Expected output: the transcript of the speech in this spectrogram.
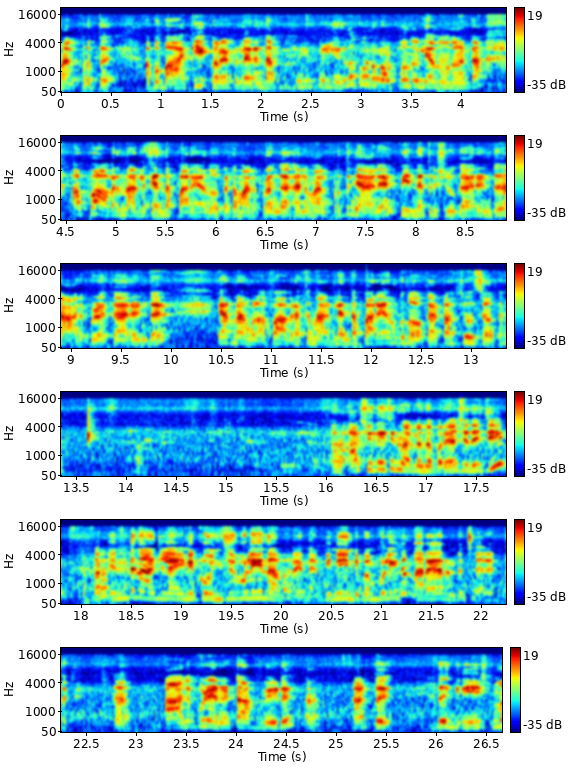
മലപ്പുറത്ത്. അപ്പൊ ബാക്കി കുറെ പിള്ളേരുണ്ട്. അപ്പൊ ഈ കൂടെ കുഴപ്പമൊന്നുമില്ല എന്ന് തോന്നുന്നു കേട്ടോ. അപ്പൊ അവരുടെ നാട്ടിലൊക്കെ എന്താ പറയാ നോക്കട്ടെ. മലപ്പുറം അല്ല മലപ്പുറത്ത് ഞാൻ പിന്നെ തൃശ്ശൂർക്കാരുണ്ട് ആലപ്പുഴക്കാരുണ്ട് എറണാകുളം. അപ്പൊ അവരൊക്കെ നാട്ടിൽ എന്താ പറയാ നമുക്ക് നോക്കാം കേട്ടോ. ചോദിച്ചു നോക്കാം. അശ്വതേച്ചി നാട്ടിലെന്താ പറയാ. അശ്വതേച്ചി എന്റെ നാട്ടിൽ അതിന് കൊഞ്ചുപുളി എന്നാ പറയുന്നത് പിന്നെ ഇണ്ടിപ്പംപുളി എന്നും പറയാറുണ്ട് ചിലയിടത്തൊക്കെ. ആലപ്പുഴയാണ് കേട്ടോ വീട്. അടുത്ത് ഇത് ഗ്രീഷ്മ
